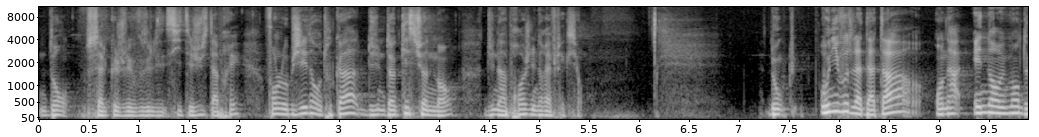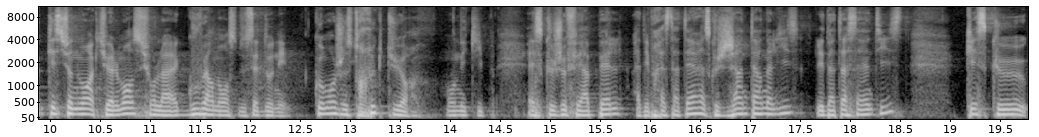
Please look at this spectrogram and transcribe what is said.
dont celles que je vais vous citer juste après, font l'objet en tout cas d'un questionnement, d'une approche, d'une réflexion. Donc, au niveau de la data, on a énormément de questionnements actuellement sur la gouvernance de cette donnée. Comment je structure mon équipe? Est-ce que je fais appel à des prestataires? Est-ce que j'internalise les data scientists? Qu'est-ce que,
